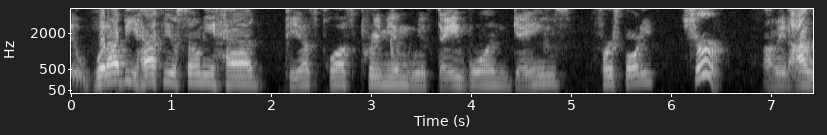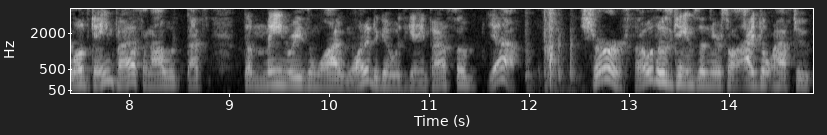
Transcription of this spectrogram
Would I be happy if Sony had PS Plus Premium with day one games first party? Sure. I mean, I love Game Pass, and I would. That's the main reason why I wanted to go with Game Pass. So yeah, sure, throw those games in there so I don't have to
